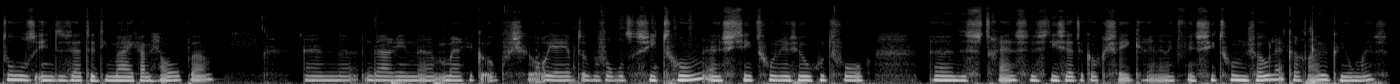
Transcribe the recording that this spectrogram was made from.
tools in te zetten die mij gaan helpen. En uh, daarin uh, merk ik ook verschil. Oh ja, je hebt ook bijvoorbeeld citroen. En citroen is heel goed voor de stress. Dus die zet ik ook zeker in. En ik vind citroen zo lekker ruiken, jongens.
